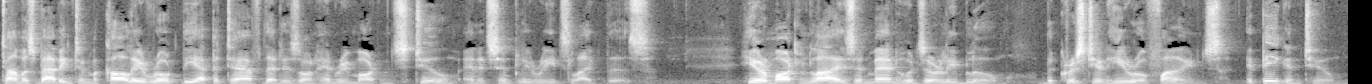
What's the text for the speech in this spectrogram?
Thomas Babington Macaulay wrote the epitaph that is on Henry Martyn's tomb, and it simply reads like this Here Martyn lies in manhood's early bloom the Christian hero finds a pagan tomb.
